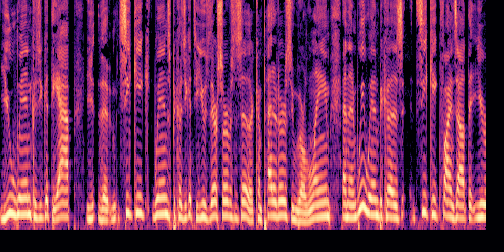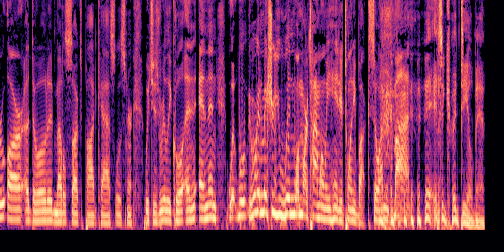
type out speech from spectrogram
you win because you get the app. You, the SeatGeek wins because you get to use their service instead of their competitors who are lame, and then we win because SeatGeek finds out that you are a devoted Metal Sucks podcast listener, which is really cool. And and then we- we're, going to make sure you win one more time when we hand you twenty bucks. So I mean, come on. it's a good deal, man.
